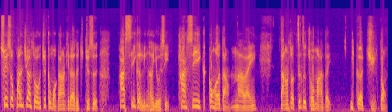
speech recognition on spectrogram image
所以说，换句话说，就跟我刚刚提到的，就是它是一个零和游戏，它是一个共和党拿来当做政治筹码的一个举动。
